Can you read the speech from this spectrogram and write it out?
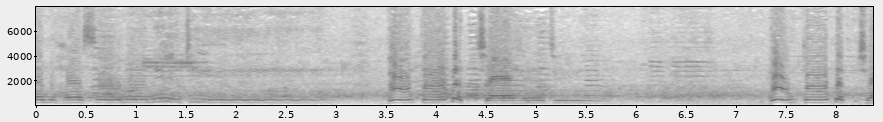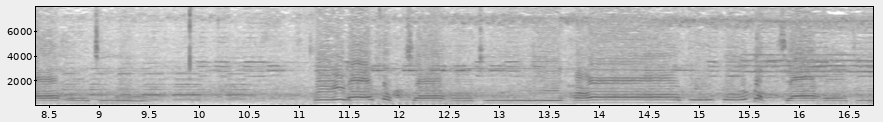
तन्हा सोने में जी। दिल तो बच्चा है जी। दिल तो बच्चा है जी। थोड़ा कच्चा है जी। हाँ दिल तो बच्चा है जी।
